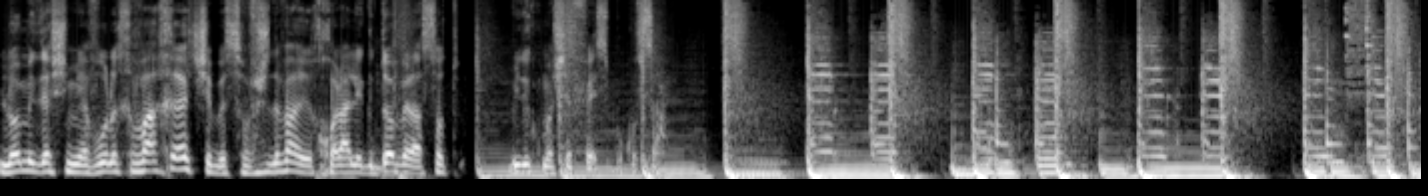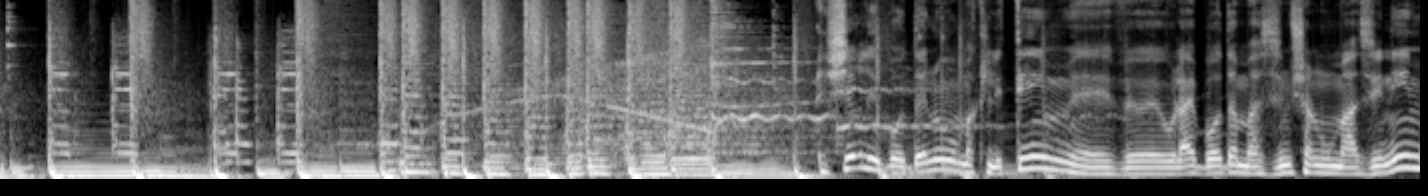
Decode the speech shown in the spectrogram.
לא מזה שהם יעברו לחברה אחרת שבסופו של דבר יכולה לגדול ולעשות בדיוק מה שפייסבוק עושה. שירלי, בעודנו מקליטים, אה, ואולי בעוד המאזינים שלנו מאזינים,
